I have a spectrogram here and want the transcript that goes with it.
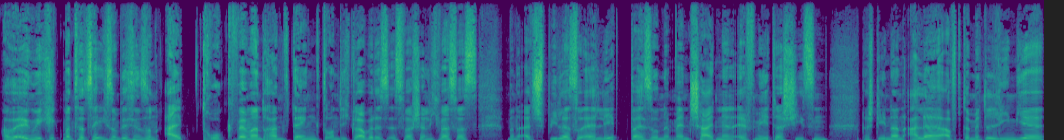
Aber irgendwie kriegt man tatsächlich so ein bisschen so einen Albdruck, wenn man dran denkt. Und ich glaube, das ist wahrscheinlich was, was man als Spieler so erlebt bei so einem entscheidenden Elfmeterschießen. Da stehen dann alle auf der Mittellinie,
